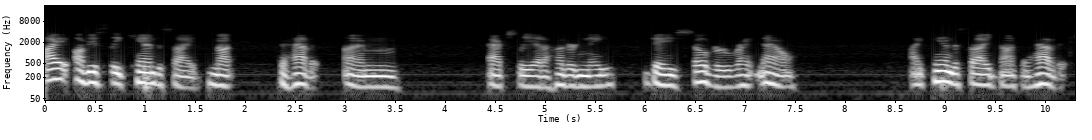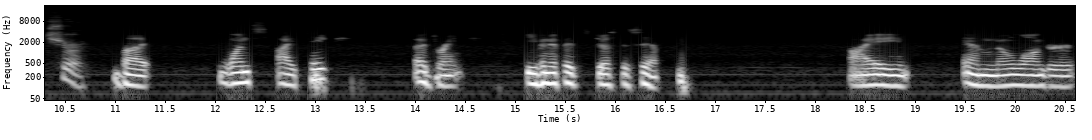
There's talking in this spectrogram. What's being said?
I obviously can decide not to have it. I'm actually at 108 days sober right now. I can decide not to have it. Sure. But once I take a drink, even if it's just a sip, I am no longer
